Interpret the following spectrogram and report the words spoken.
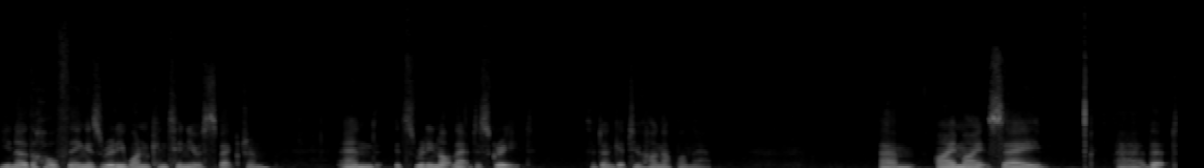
you know, the whole thing is really one continuous spectrum, and it's really not that discrete. So don't get too hung up on that. Um, I might say uh, that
